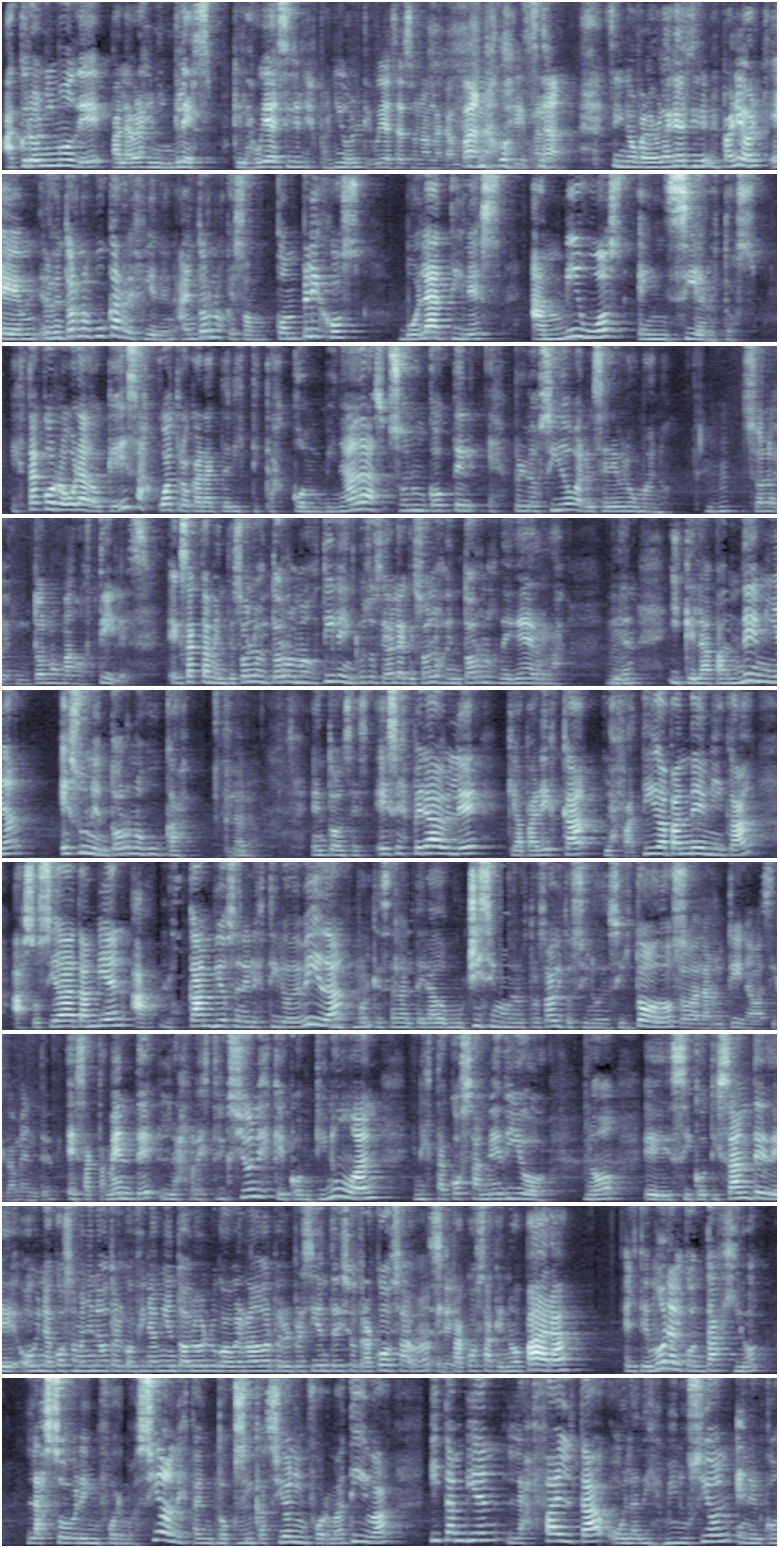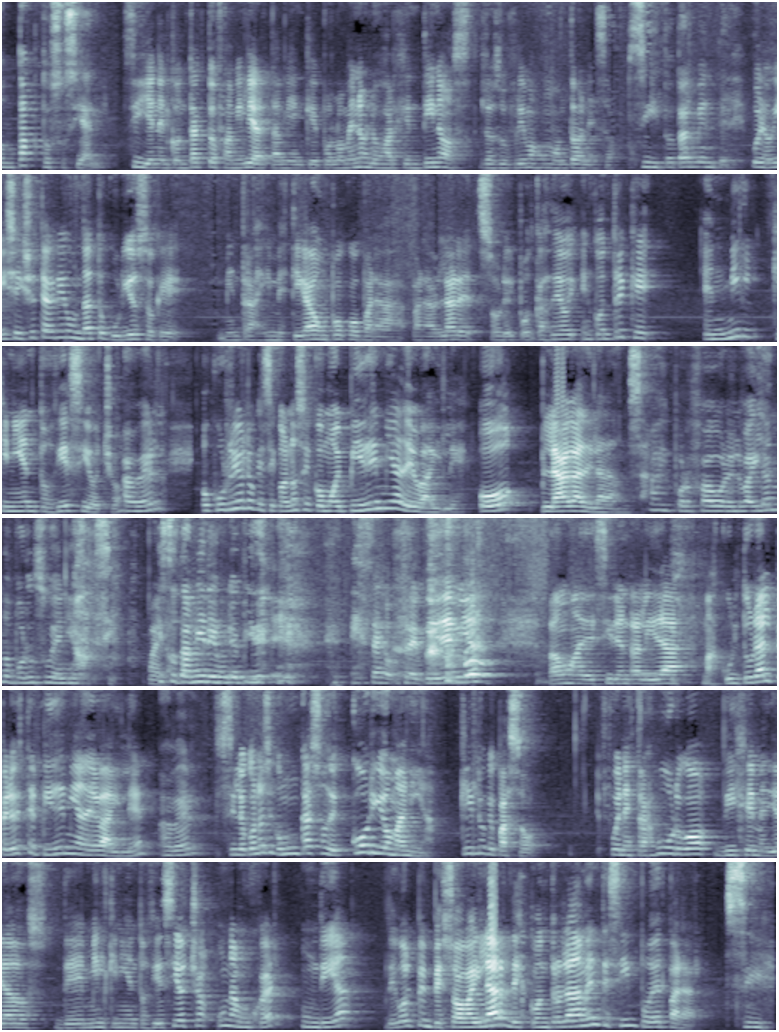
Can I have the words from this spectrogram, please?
acrónimo de palabras en inglés, que las voy a decir en español. Te voy a hacer sonar la campana, sí, para. Sí, no, para las voy a decir en español. Em, los entornos buca refieren a entornos que son complejos, volátiles, ambiguos e inciertos. Está corroborado que esas cuatro características combinadas son un cóctel explosivo para el cerebro humano. Son los entornos más hostiles. Exactamente, son los entornos más hostiles, incluso se habla que son los entornos de guerra, mm. ¿bien? Y que la pandemia es un entorno buca. Claro. Entonces, es esperable que aparezca la fatiga pandémica asociada también a los cambios en el estilo de vida, porque se han alterado muchísimos de nuestros hábitos, si no decir todos. Toda la rutina, básicamente. Exactamente, las restricciones que continúan en esta cosa medio ¿no? Eh, psicotizante de hoy una cosa, mañana otra el confinamiento, habló el gobernador, pero el presidente dice otra cosa, esta cosa que no para, el temor al contagio, la sobreinformación, esta intoxicación informativa y también la falta o la disminución en el contacto social. Sí, en el contacto familiar también, que por lo menos los argentinos lo sufrimos un montón eso. Sí, totalmente. Bueno, Guille, yo te agrego un dato curioso que mientras investigaba un poco para, hablar sobre el podcast de hoy, encontré que en 1518 A ver. ocurrió lo que se conoce como epidemia de baile o plaga de la danza. Ay, por favor, el bailando por un sueño. Sí, Eso también es una epidemia. Esa es otra epidemia, vamos a decir en realidad más cultural, pero esta epidemia de baile, a ver, se lo conoce como un caso de coriomanía. ¿Qué es lo que pasó? Fue en Estrasburgo, dije mediados de 1518, una mujer un día de golpe empezó a bailar descontroladamente sin poder parar. Sí.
